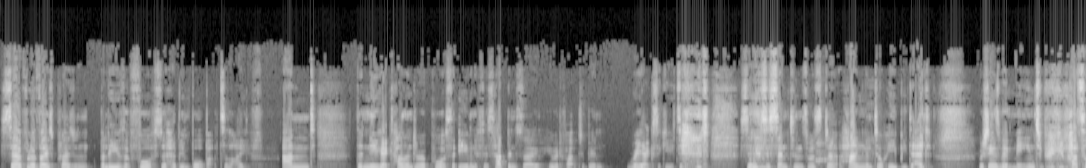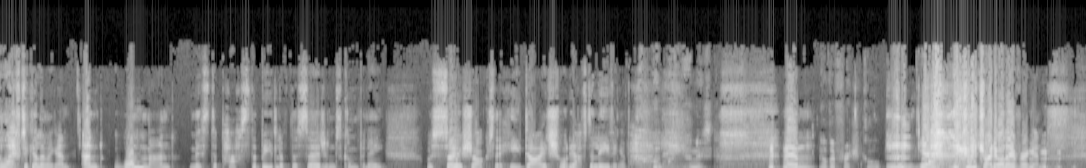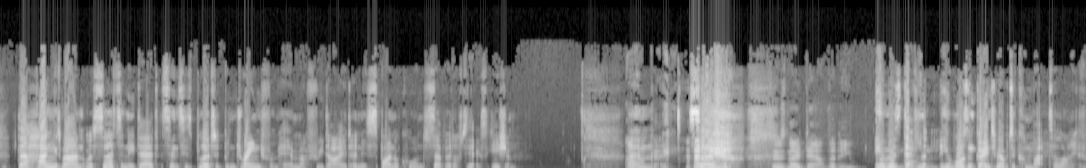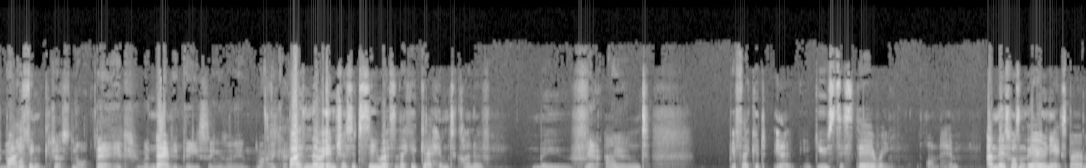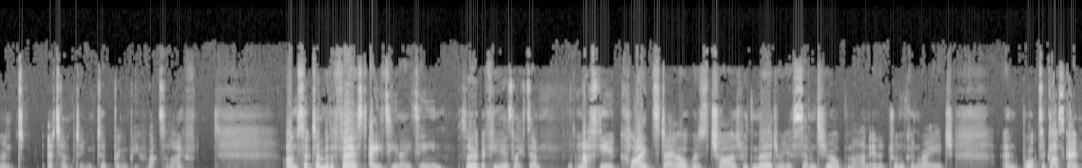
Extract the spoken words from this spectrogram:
Several of those present believe that Forster had been brought back to life, and the Newgate calendar reports that even if this had been so, he would have had to have been re-executed as soon as his sentence was to hang until he be dead, which seems a bit mean to bring him back to life to kill him again. And one man, Mr. Pass, the beadle of the surgeon's company, was so shocked that he died shortly after leaving, apparently. Goodness. um, Another fresh corpse. Mm, yeah, they could have tried it all over again. the hanged man was certainly dead since his blood had been drained from him after he died and his spinal cord severed after the execution. Oh, um, okay. So There's no doubt that he, he was definitely he wasn't going to be able to come back to life. But I think just not dead when No. they did these things on him. Right, okay. but I think they were interested to see whether they could get him to kind of move Yeah, yeah. and if they could, you know, use this theory on him. And this wasn't the only experiment attempting to bring people back to life. On September the 1st, 1818, so a few years later, Matthew Clydesdale was charged with murdering a 70 year old man in a drunken rage and brought to Glasgow.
